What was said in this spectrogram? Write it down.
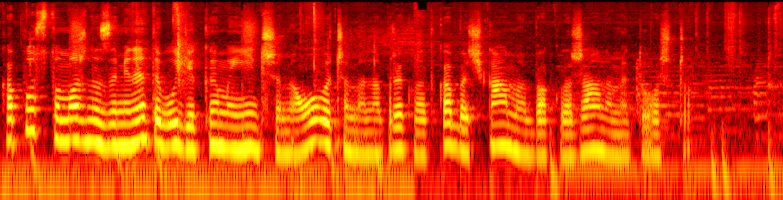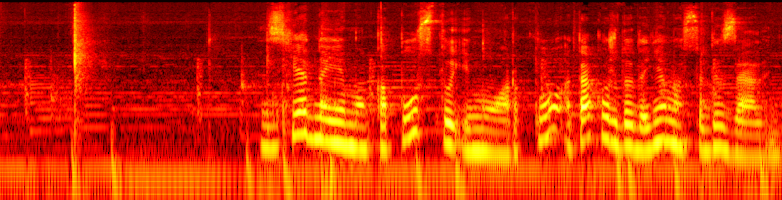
Капусту можна замінити будь-якими іншими овочами, наприклад, кабачками, баклажанами тощо. З'єднуємо капусту і моркву, а також додаємо сюди зелень.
